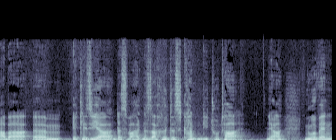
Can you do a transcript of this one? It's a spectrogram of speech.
Aber ähm, Ekklesia, das war halt eine Sache, das kannten die total. Ja, nur wenn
